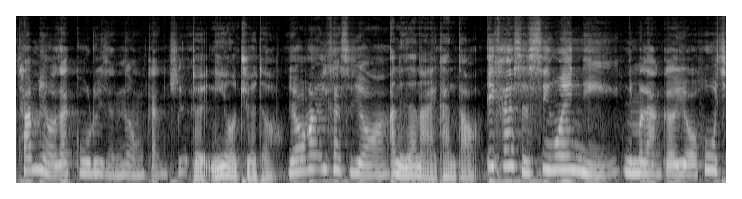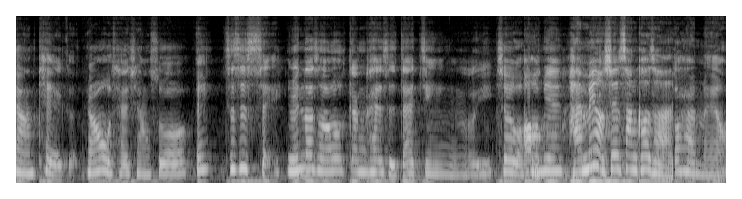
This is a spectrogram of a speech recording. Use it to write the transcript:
他没有在顾虑的那种感觉。对你有觉得哦？有啊，一开始有啊啊，，你在哪里看到？一开始是因为你你们两个有互相 tag，然后我才想说，哎、这是谁？因为那时候刚开始在经营而已，所以我后面哦、还没有线上课程都还没有。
